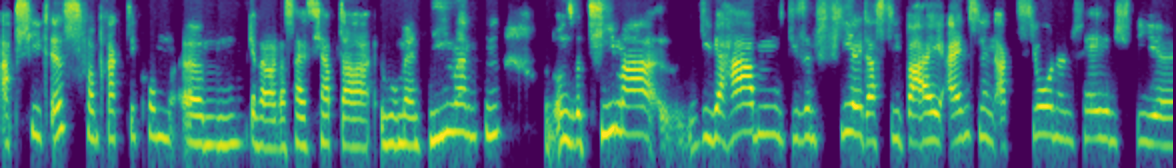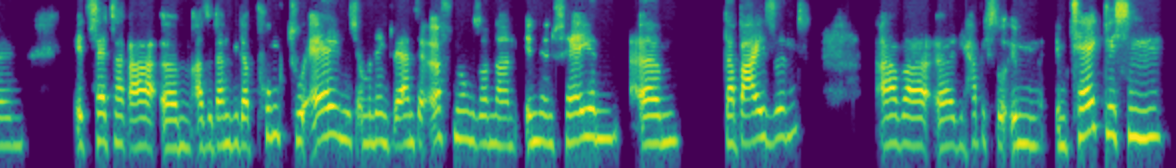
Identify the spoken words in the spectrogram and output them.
Abschied ist vom Praktikum. Ähm, genau, das heißt, ich habe da im Moment niemanden. Und unsere Teamer, die wir haben, die sind viel, dass die bei einzelnen Aktionen, Ferienspielen, etc. Ähm, also dann wieder punktuell, nicht unbedingt während der Öffnung, sondern in den Ferien ähm, dabei sind. Aber äh, die habe ich so im, im täglichen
